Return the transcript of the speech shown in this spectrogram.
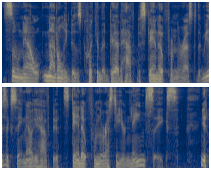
So now, not only does Quick and the Dead have to stand out from the rest of the music scene, now you have to stand out from the rest of your namesakes. you know,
